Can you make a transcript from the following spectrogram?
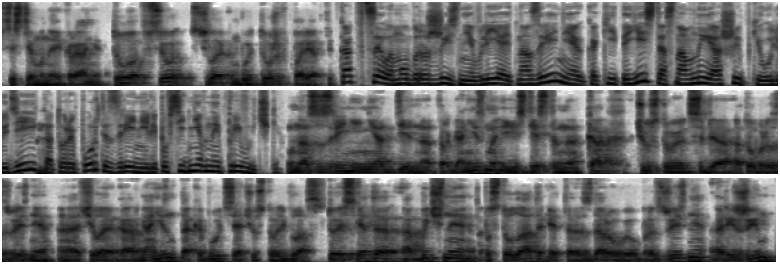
система на экране, то все с человеком будет тоже в порядке. Как в целом образ жизни влияет на зрение? Какие-то есть основные ошибки у людей, которые портят зрение или повседневные привычки? У нас зрение не отдельно от организма, и, естественно, как чувствует себя от образа жизни э, человека организм, так и будет себя чувствовать глаз. То есть это обычные постулаты, это здоровый образ жизни, режим,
